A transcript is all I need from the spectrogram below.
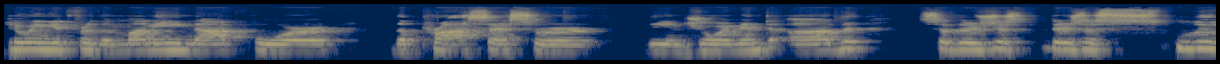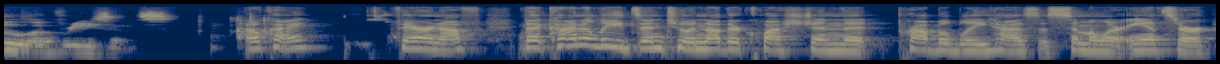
doing it for the money, not for the process or the enjoyment of. So there's just there's a slew of reasons. Okay, fair enough. That kind of leads into another question that probably has a similar answer.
